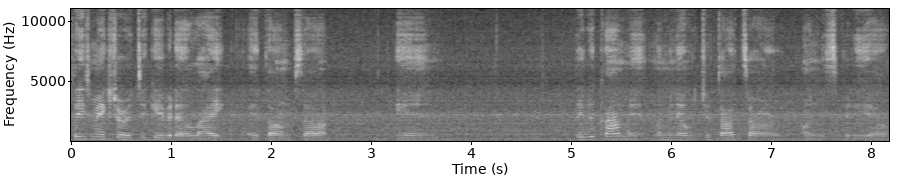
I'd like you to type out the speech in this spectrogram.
Please make sure to give it a like, a thumbs up, and leave a comment. Let me know what your thoughts are on this video.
